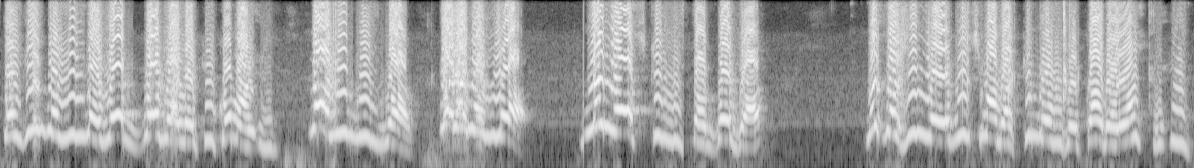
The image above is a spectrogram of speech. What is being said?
Give the room that let beggar like you come and eat. Now leave this bar. Get out of here. Let me ask you, Mr. Beggar. Let's assume you're a rich man that came here with a car that wants to eat.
